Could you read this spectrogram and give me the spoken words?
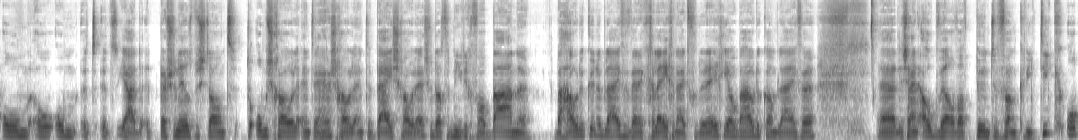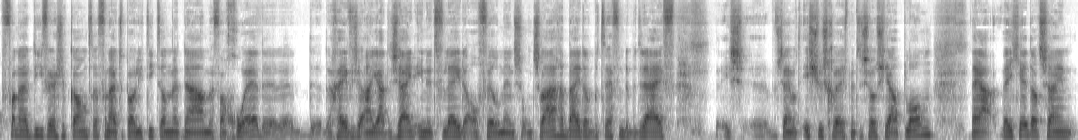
om, om het, ja, het personeelsbestand te omscholen en te herscholen en te bijscholen. Zodat er in ieder geval banen behouden kunnen blijven. Werkgelegenheid voor de regio behouden kan blijven. Uh, er zijn ook wel wat punten van kritiek op vanuit diverse kanten. Vanuit de politiek dan met name. Van goh, hè, de, de, de, geven ze aan. Ja, er zijn in het verleden al veel mensen ontslagen bij dat betreffende bedrijf. Er is, uh, zijn wat issues geweest met een sociaal plan. Nou ja, weet je, dat zijn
